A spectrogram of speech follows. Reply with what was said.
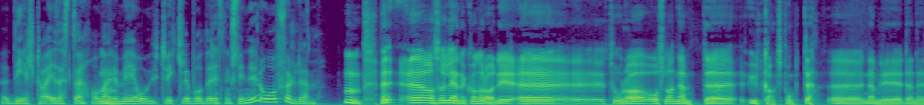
delta i dette og være mm. med å utvikle både retningslinjer og følge dem. Mm. Men eh, altså Lene Konradi, eh, Tora Aasland nevnte utgangspunktet, eh, nemlig denne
